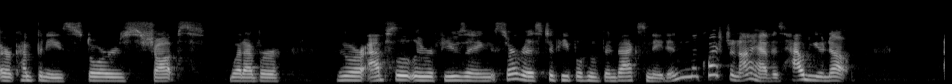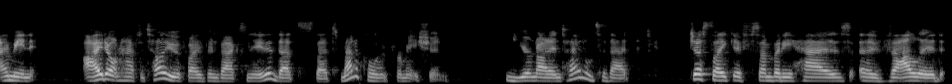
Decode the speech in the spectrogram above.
are companies, stores, shops, whatever, who are absolutely refusing service to people who've been vaccinated. And the question I have is, how do you know? I mean, I don't have to tell you if I've been vaccinated. That's that's medical information. You're not entitled to that. Just like if somebody has a valid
